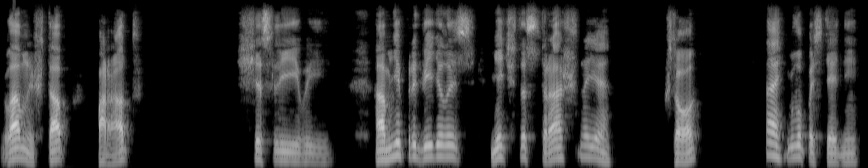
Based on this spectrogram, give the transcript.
главный штаб, парад. — Счастливый. А мне предвиделось нечто страшное. — Что? — Ай, глупости одни.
